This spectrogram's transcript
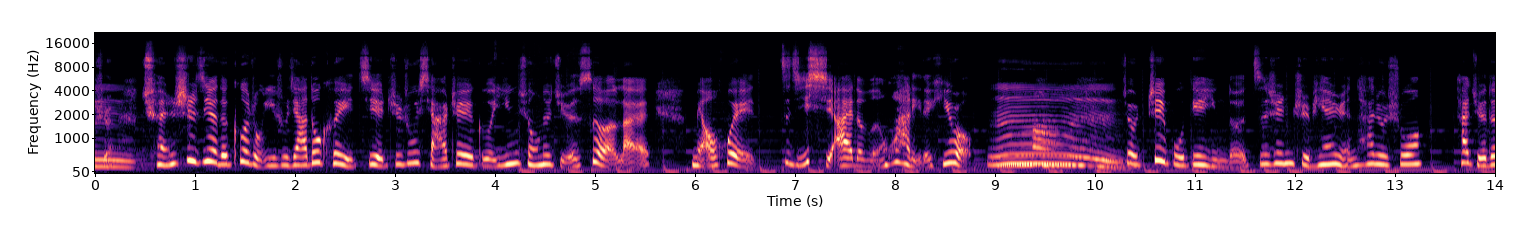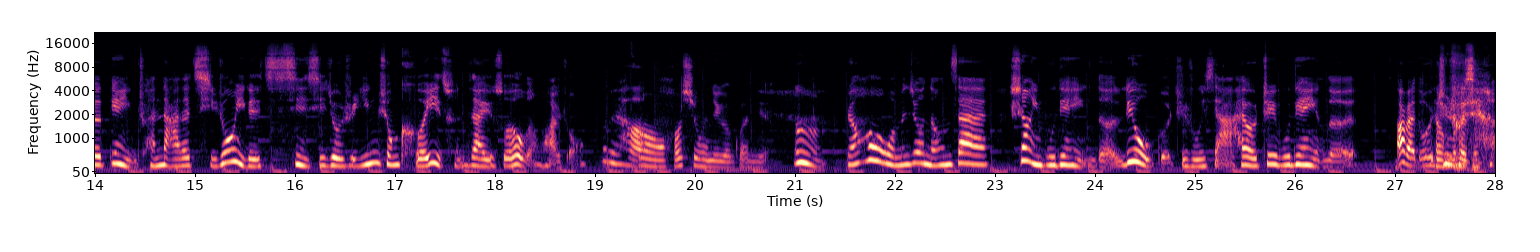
事，嗯全世界的各种艺术家都可以借蜘蛛侠这个英雄的角色来描绘自己喜爱的文化里的 hero。嗯，就这部电影的资深制片人，他就说，他觉得电影传达的其中一个信息就是英雄可以存在于所有文化中。特别好。哦，好喜欢这个观点。嗯，然后我们就能在上一部电影的六个蜘蛛侠，还有这部电影的二百多个蜘蛛侠，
